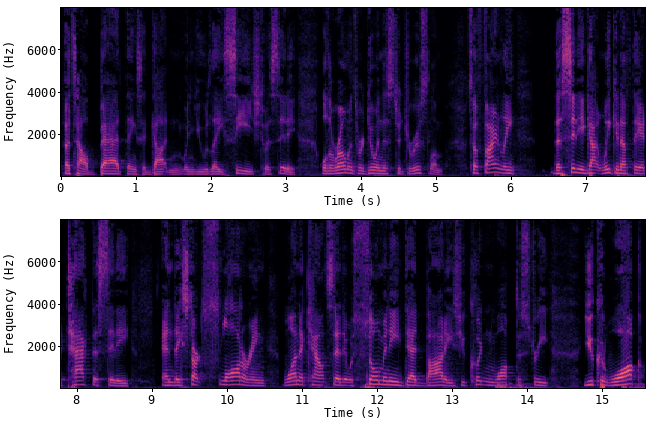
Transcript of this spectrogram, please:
That's how bad things had gotten when you lay siege to a city. Well, the Romans were doing this to Jerusalem. So finally, the city had gotten weak enough, they attacked the city and they start slaughtering. One account said there was so many dead bodies you couldn't walk the street. You could walk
